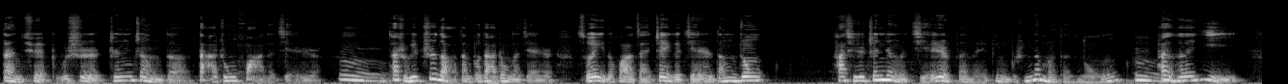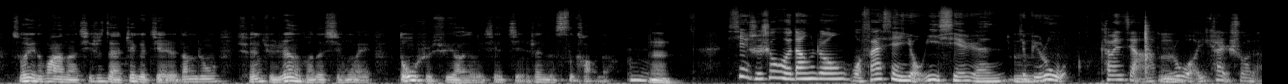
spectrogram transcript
但却不是真正的大众化的节日。嗯，它属于知道但不大众的节日，所以的话，在这个节日当中，它其实真正的节日氛围并不是那么的浓，嗯。它有它的意义。所以的话呢，其实在这个节日当中，选取任何的行为都是需要有一些谨慎的思考的。嗯。嗯，现实生活当中，我发现有一些人，嗯。就比如我，开玩笑啊，比如嗯。我一开始说的，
